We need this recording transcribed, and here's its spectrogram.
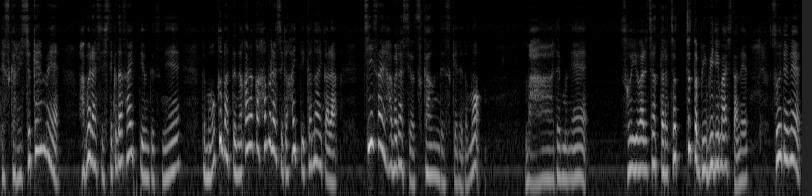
ですから一生懸命歯ブラシしてくださいって言うんですね。でも奥歯ってなかなか歯ブラシが入っていかないから小さい歯ブラシを使うんですけれどもまあでもねそう言われちゃったらちょちょっとビビりましたね。それでね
